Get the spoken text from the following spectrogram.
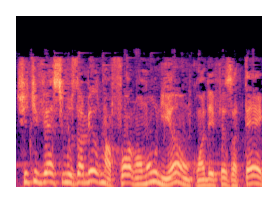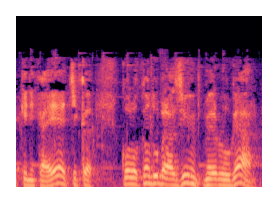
se tivéssemos da mesma forma uma união com a defesa técnica, ética, colocando o Brasil em primeiro lugar,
